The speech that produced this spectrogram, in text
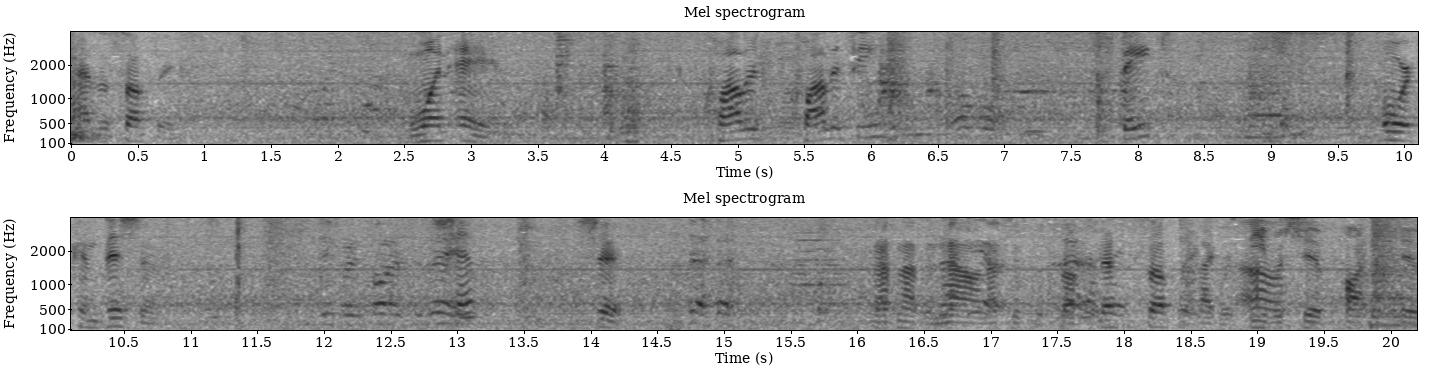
as a suffix. 1A. Quali- quality, state, or condition. Ship. Ship. That's not the noun, that's just the suffix. That's the suffix. Like receivership, partnership.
